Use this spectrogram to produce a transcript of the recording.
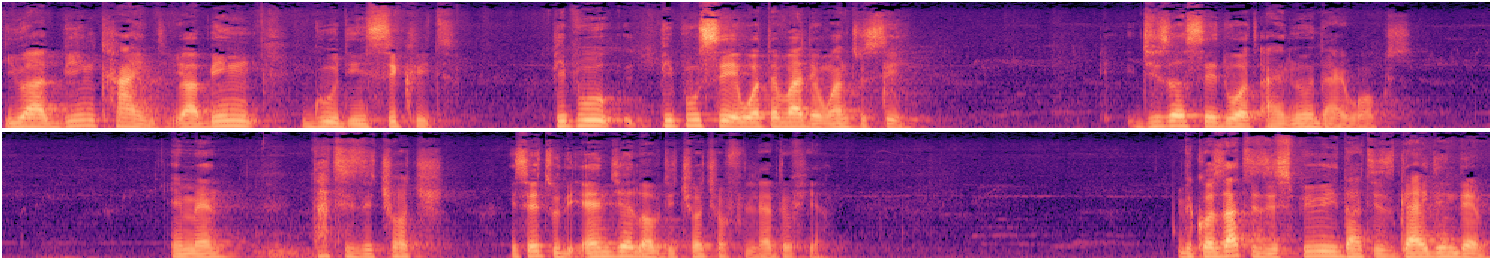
You are being kind, you are being good in secret. People, people say whatever they want to say. Jesus said, What? I know thy works. Amen. That is the church. He said to the angel of the church of Philadelphia. Because that is the spirit that is guiding them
